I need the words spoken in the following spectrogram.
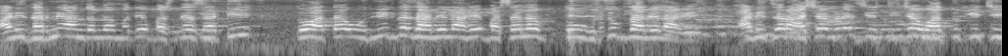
आणि धरणे आंदोलनामध्ये बसण्यासाठी तो आता उद्विग्न झालेला आहे बसायला तो उत्सुक झालेला आहे. आणि जर अशा वेळेस एस टीच्या वाहतुकीची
